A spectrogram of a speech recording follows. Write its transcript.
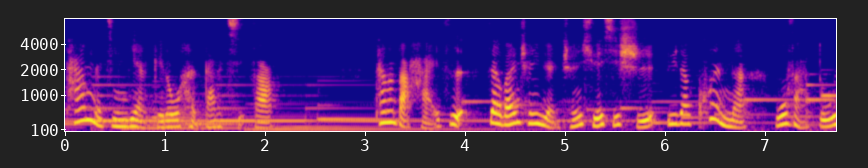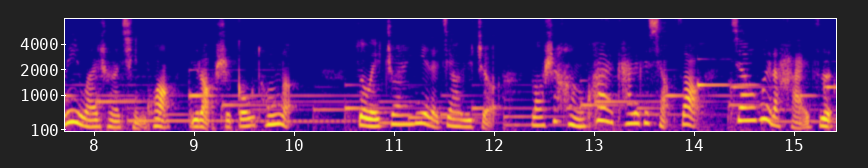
他们的经验给了我很大的启发。他们把孩子在完成远程学习时遇到困难、无法独立完成的情况与老师沟通了。作为专业的教育者，老师很快开了个小灶，教会了孩子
